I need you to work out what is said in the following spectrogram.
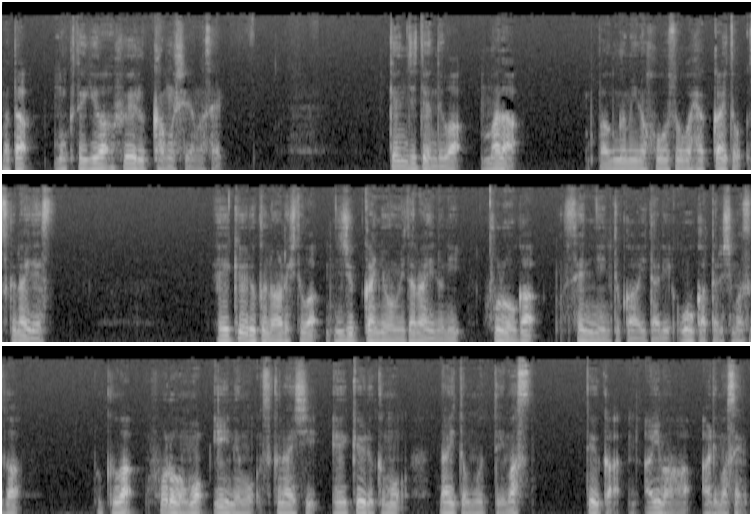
また目的は増えるかもしれません。現時点ではまだ番組の放送が100回と少ないです。影響力のある人は20回にも満たないのにフォローが1000人とかいたり多かったりしますが、僕はフォローもいいねも少ないし影響力もないと思っています。というか、今はありません。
